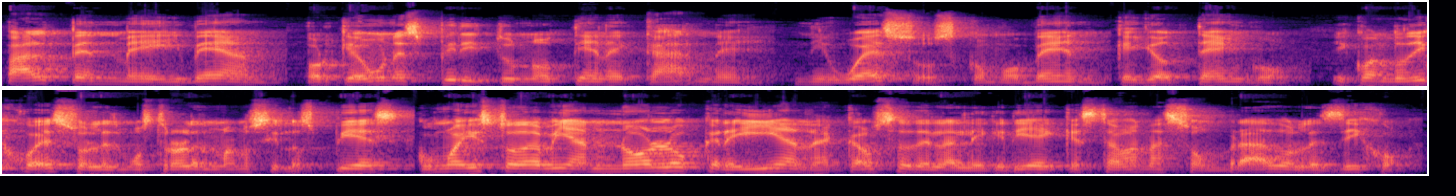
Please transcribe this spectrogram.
Pálpenme y vean, porque un espíritu no tiene carne ni huesos como ven que yo tengo. Y cuando dijo eso les mostró las manos y los pies. Como ellos todavía no lo creían a causa de la alegría y que estaban asombrados, les dijo,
